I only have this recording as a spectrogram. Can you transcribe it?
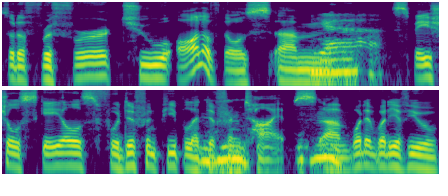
sort of refer to all of those um, yeah. spatial scales for different people at mm-hmm. different times. Mm-hmm. Um, what what have you?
